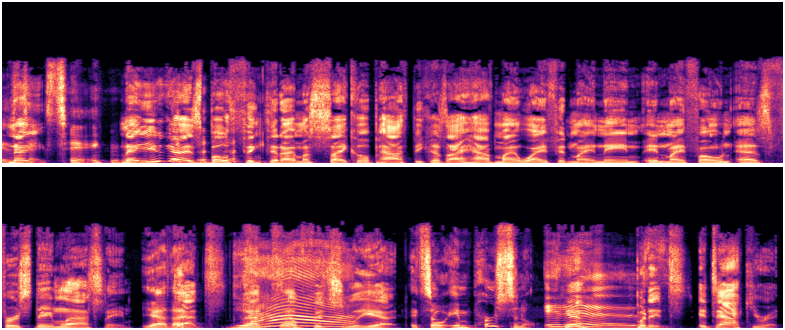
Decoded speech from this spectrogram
is Now- texting. Now you guys both think that I'm a psychopath because I have my wife in my name in my phone as first name last name. Yeah, that- that's that's Yeah. officially it. It's so impersonal. It is. yeah, but it's it's accurate.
